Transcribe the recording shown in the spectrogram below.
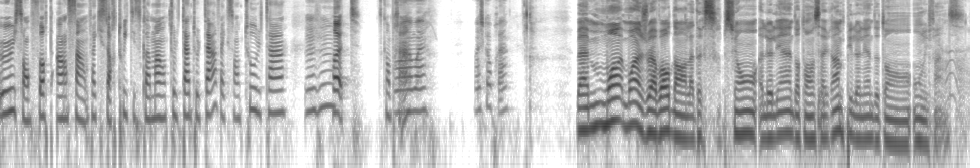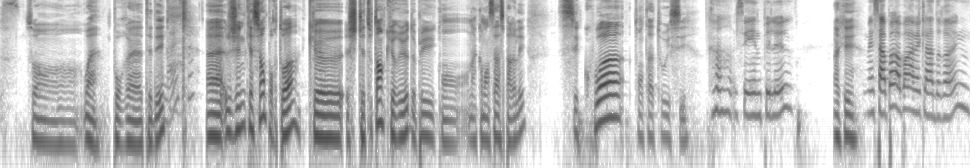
Eux, ils sont fortes ensemble. Fait qu'ils se retweetent, ils se commentent tout le temps, tout le temps. Fait qu'ils sont tout le temps Mhm. hot. Tu comprends? Ouais, ouais. Ouais, je comprends. Ben, moi, moi, je vais avoir dans la description le lien de ton Instagram puis le lien de ton OnlyFans. So, ouais, pour euh, t'aider. Nice, ça. Euh, J'ai une question pour toi que j'étais tout le temps curieux depuis qu'on on a commencé à se parler. C'est quoi ton tatou ici? c'est une pilule. OK. Mais ça n'a pas rapport avec la drogue.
